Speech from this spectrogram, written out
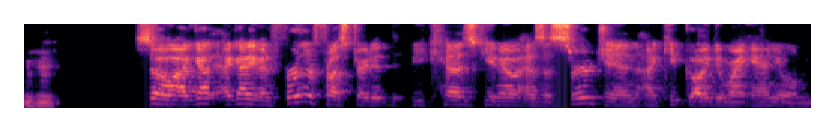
Mm-hmm. So I got I got even further frustrated because you know as a surgeon I keep going to my annual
